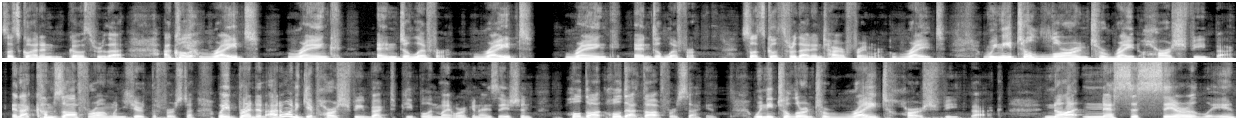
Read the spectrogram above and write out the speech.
So let's go ahead and go through that. I call yeah. it write, rank, and deliver. Write, rank, and deliver. So let's go through that entire framework. Right. We need to learn to write harsh feedback. And that comes off wrong when you hear it the first time. Wait, Brenden, I don't want to give harsh feedback to people in my organization. Hold on, hold that thought for a second. We need to learn to write harsh feedback. Not necessarily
